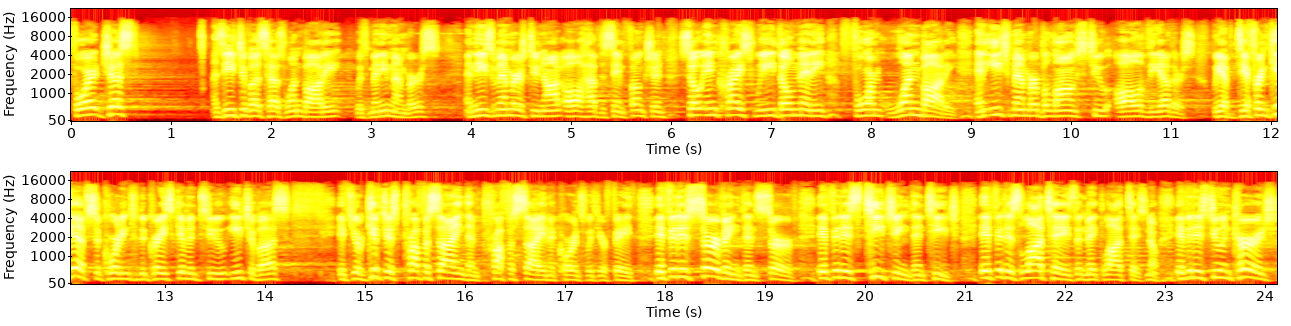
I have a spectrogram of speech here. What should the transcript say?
For just as each of us has one body with many members, and these members do not all have the same function, so in Christ we, though many, form one body, and each member belongs to all of the others. We have different gifts according to the grace given to each of us. If your gift is prophesying, then prophesy in accordance with your faith. If it is serving, then serve. If it is teaching, then teach. If it is lattes, then make lattes. No. If it is to encourage,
